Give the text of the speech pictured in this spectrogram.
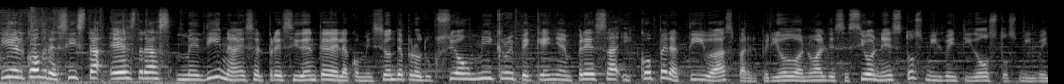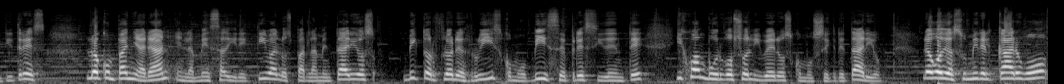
Y el congresista Esdras Medina es el presidente de la Comisión de Producción, Micro y Pequeña Empresa y Cooperativas para el periodo anual de sesiones 2022-2023. Lo acompañarán en la mesa directiva los parlamentarios Víctor Flores Ruiz como vicepresidente y Juan Burgos Oliveros como secretario. Luego de asumir el cargo,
